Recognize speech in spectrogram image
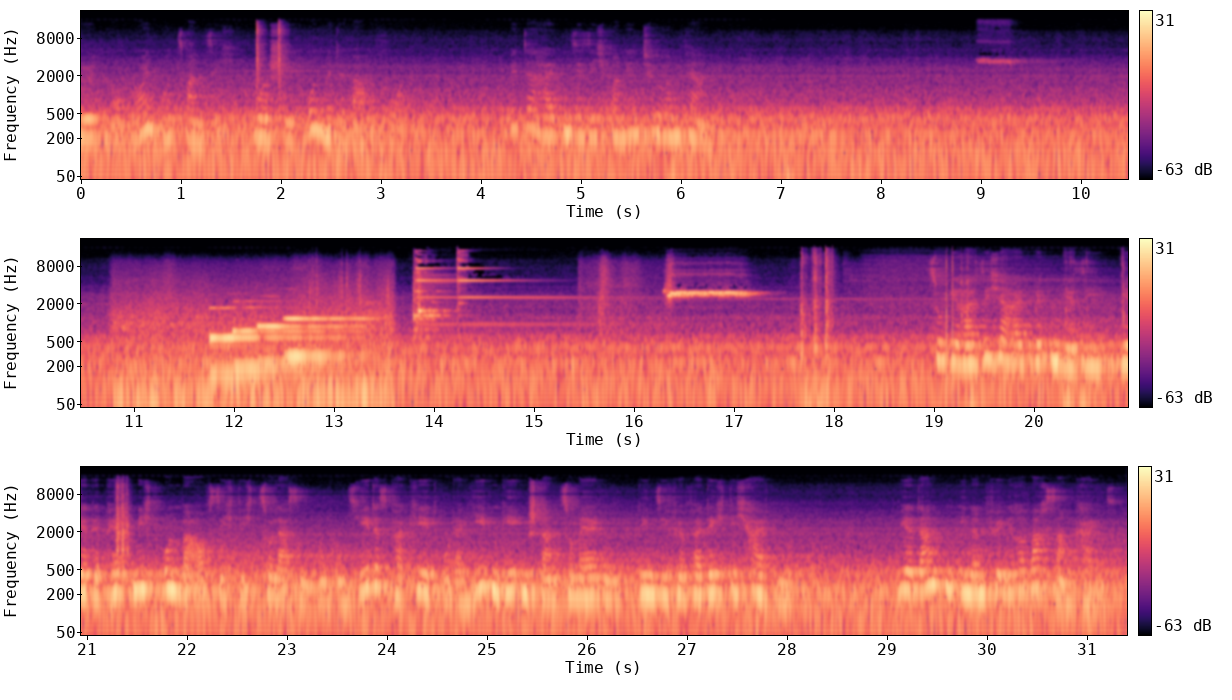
Splöten um 9.20 Uhr steht unmittelbar bevor. Bitte halten Sie sich von den Türen fern. Zu Ihrer Sicherheit bitten wir Sie, Ihr Gepäck nicht unbeaufsichtigt zu lassen und uns jedes Paket oder jeden Gegenstand zu melden, den Sie für verdächtig halten. Wir danken Ihnen für Ihre Wachsamkeit.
